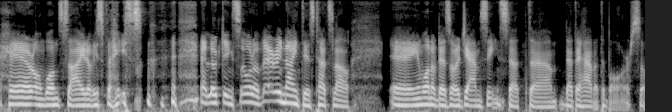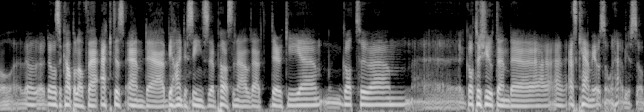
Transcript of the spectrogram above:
hair on one side of his face. and looking sort of very 90s Tats Lau uh, in one of the sort of jam scenes that um, that they have at the bar. So uh, there was a couple of uh, actors and uh, behind the scenes uh, personnel that Derek um, got to um, uh, got to shoot and as cameos and what have you. So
